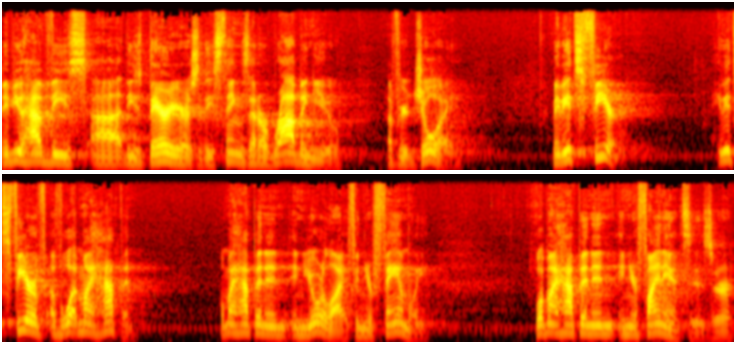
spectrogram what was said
Maybe you have these, uh, these barriers or these things that are robbing you of your joy. Maybe it's fear. Maybe it's fear of, of what might happen. What might happen in, in your life, in your family? What might happen in, in your finances? Or,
